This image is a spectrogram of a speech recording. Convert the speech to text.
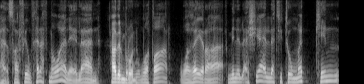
آه، صار فيهم ثلاث موانئ الآن. هذا المرونة. ومطار وغيرها من الأشياء التي تمكن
